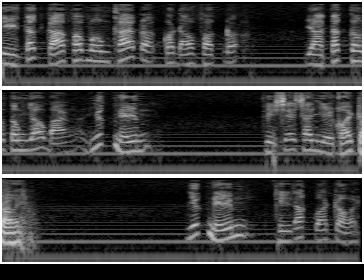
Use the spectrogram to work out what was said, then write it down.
Thì tất cả pháp môn khác đó, có đạo Phật đó và tất cả tôn giáo bạn nhất niệm thì sẽ sanh về cõi trời. Nhất niệm thì đắc quả trời.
